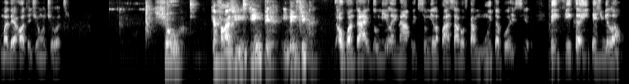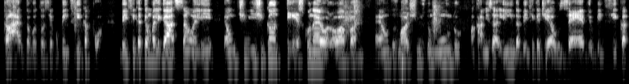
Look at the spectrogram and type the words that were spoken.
uma derrota de um ou de outro. Show! Quer falar de, de Inter e Benfica? Ao contrário do Milan e Nápoles, que se o Milan passar, eu vou ficar muito aborrecido. Benfica e Inter de Milão. Claro que eu vou torcer pro Benfica, pô. Benfica tem uma ligação ali, é um time gigantesco na Europa, é um dos maiores times do mundo, uma camisa linda, Benfica de Eusébio, Benfica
